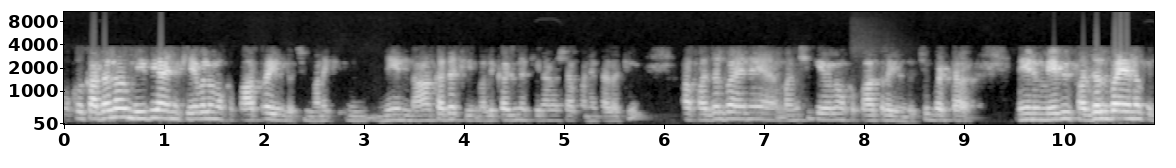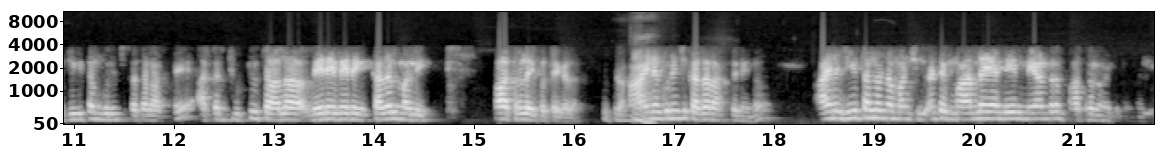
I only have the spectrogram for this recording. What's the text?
ఒక కథలో మేబీ ఆయన కేవలం ఒక పాత్ర అయి ఉండొచ్చు. మనకి నేను నా కథకి మల్లికార్జున కిరాణా షాప్ అనే కథకి ఆ ఫజల్ బాయ్ అనే మనిషి కేవలం ఒక పాత్ర అయి ఉండొచ్చు. బట్ నేను మేబీ ఫజల్ బాయ్ అనే ఒక జీవితం గురించి కథ రాస్తే అతని చుట్టూ చాలా వేరే వేరే కథలు మళ్ళీ పాత్రలు అయిపోతాయి కదా. ఇప్పుడు ఆయన గురించి కథ రాస్తే నేను ఆయన జీవితంలో ఉన్న మనుషులు అంటే మా అన్నయ్య నేను మీ అందరం పాత్రలు అయిపోతాం మళ్ళీ.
